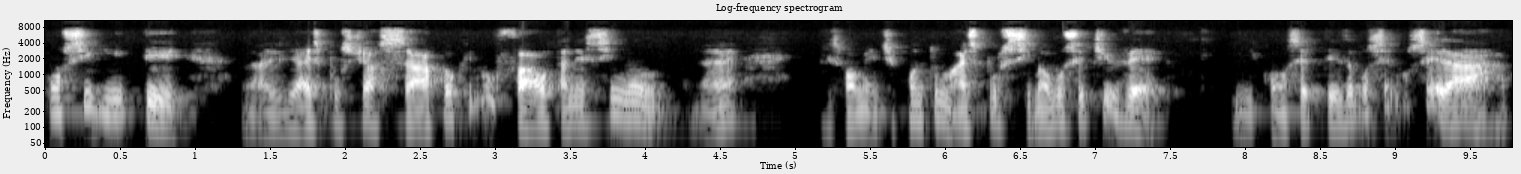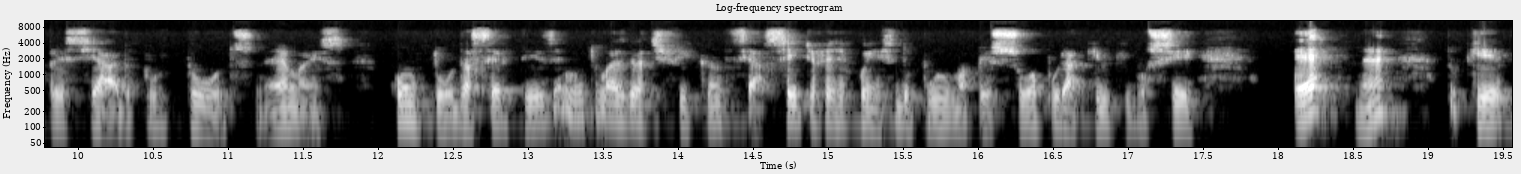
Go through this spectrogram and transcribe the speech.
conseguir ter. Aliás, puxar-saco é o que não falta nesse mundo, né? Principalmente quanto mais por cima você tiver. E com certeza você não será apreciado por todos, né? Mas com toda certeza, é muito mais gratificante se aceita ser reconhecido por uma pessoa, por aquilo que você é, né, do que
